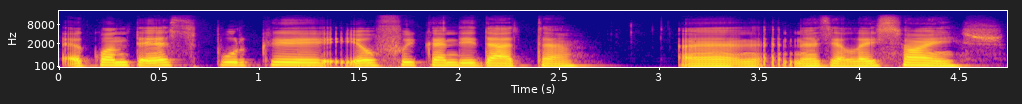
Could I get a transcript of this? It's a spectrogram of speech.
acontece porque eu fui candidata uh, nas eleições.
